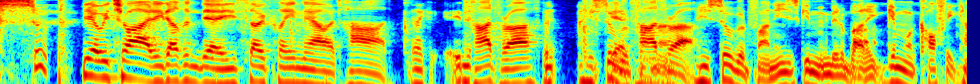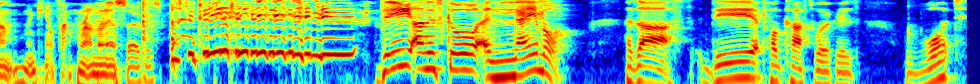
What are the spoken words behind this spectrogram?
Soup. Yeah, we tried. He doesn't. Yeah, he's so clean now. It's hard. Like it's hard for us, but He's still Yeah, good it's fun. hard though. for us. He's still good fun. You just give him a bit of buddy. Oh. Give him a coffee, cunt. We can't fucking run around circles. D underscore Namel has asked, dear podcast workers, what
